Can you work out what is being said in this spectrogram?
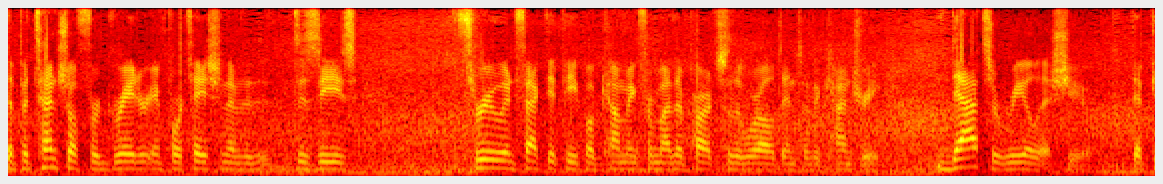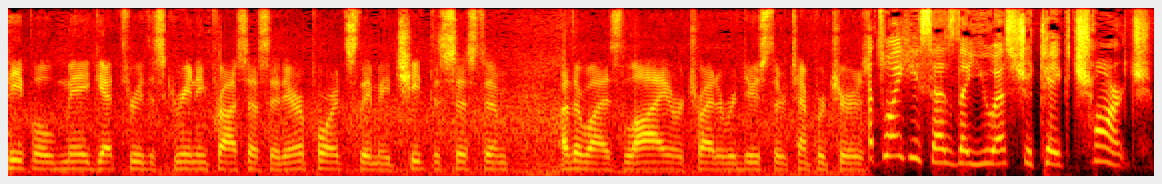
the potential for greater importation of the disease through infected people coming from other parts of the world into the country. That's a real issue, that people may get through the screening process at airports, they may cheat the system, otherwise lie or try to reduce their temperatures. That's why he says the U.S. should take charge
